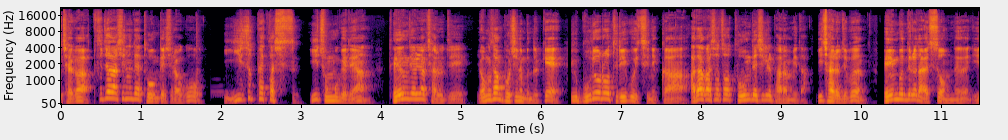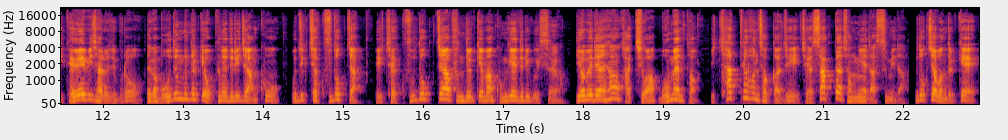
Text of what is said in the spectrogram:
제가 투자하시는데 도움되시라고 이 이수페타시스 이 종목에 대한 대응 전략 자료집 영상 보시는 분들께 무료로 드리고 있으니까 받아가셔서 도움되시길 바랍니다. 이 자료집은 개인분들은 알 수 없는 이 대외비 자료집으로 제가 모든 분들께 오픈해드리지 않고 오직 제 구독자, 제 구독자 분들께만 공개해드리고 있어요. 기업에 대한 향후 가치와 모멘텀, 이 차트 분석까지 제가 싹 다 정리해놨습니다. 구독자분들께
